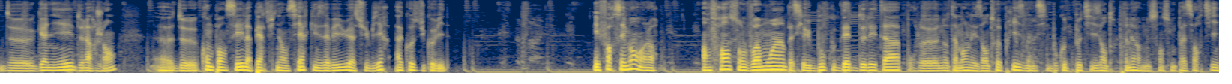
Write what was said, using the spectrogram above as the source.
de gagner de l'argent, euh, de compenser la perte financière qu'ils avaient eu à subir à cause du Covid. Et forcément, alors en France, on le voit moins parce qu'il y a eu beaucoup d'aides de l'État pour notamment les entreprises, même si beaucoup de petits entrepreneurs ne s'en sont pas sortis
